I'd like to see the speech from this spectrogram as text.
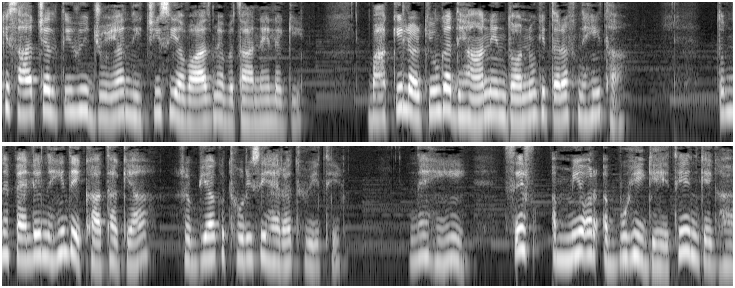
کے ساتھ چلتی ہوئی جویا نیچی سی آواز میں بتانے لگی۔ باقی لڑکیوں کا دھیان ان دونوں کی طرف نہیں تھا۔ تم نے پہلے نہیں دیکھا تھا کیا؟ ربیہ کو تھوڑی سی حیرت ہوئی تھی۔ نہیں، صرف امی اور ابو ہی گئے تھے ان کے گھر،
